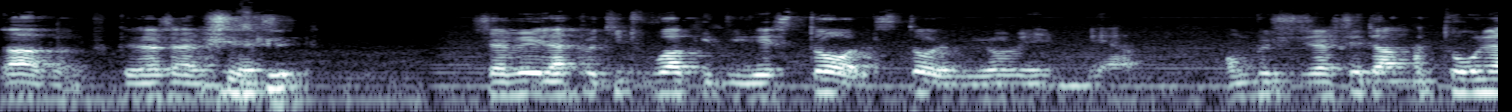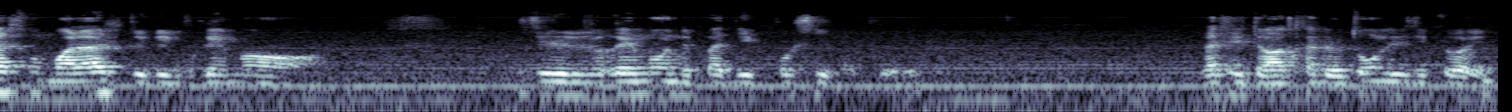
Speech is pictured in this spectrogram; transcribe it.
Ah, bah, parce que là, j'avais, j'avais la petite voix qui disait stall, stall, mais oh, mais merde. En plus, j'étais en train de tourner à ce moment-là, je devais vraiment. Je devais vraiment ne pas décrocher. donc, euh, Là, j'étais en train de tourner les écureuils.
